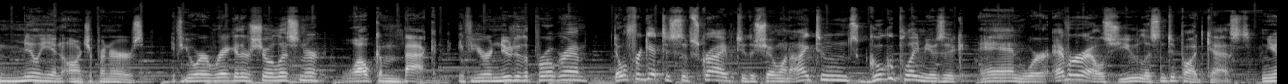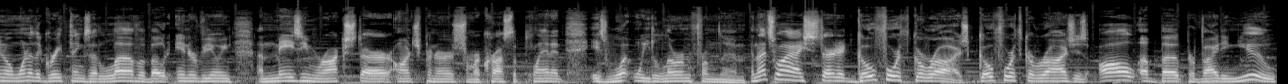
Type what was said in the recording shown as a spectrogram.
million entrepreneurs. If you are a regular show listener, welcome back. If you're new to the program, don't forget to subscribe to the show on iTunes, Google Play Music, and wherever else you listen to podcasts. You know, one of the great things I love about interviewing amazing rock star entrepreneurs from across the planet is what we learn from them. And that's why I started Go Forth Garage. Go Forth Garage is all about providing you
